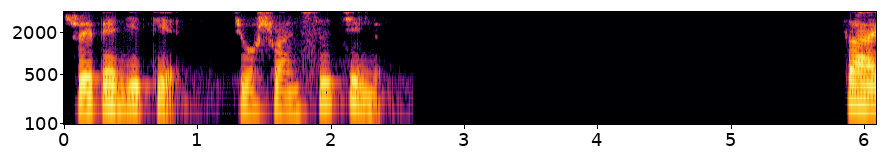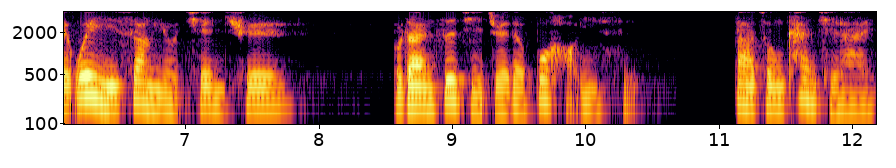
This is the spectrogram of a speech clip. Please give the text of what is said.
随便一点就算失敬了。在礼仪上有欠缺，不但自己觉得不好意思，大众看起来。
